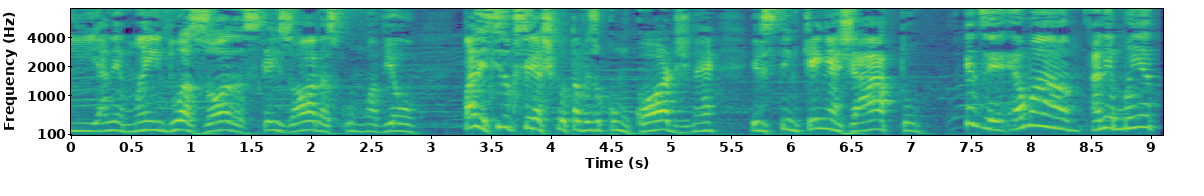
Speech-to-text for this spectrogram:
e Alemanha em duas horas, três horas, com um avião parecido que seria, acho que talvez o Concorde, né? Eles têm trem a jato. Quer dizer, é uma Alemanha,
